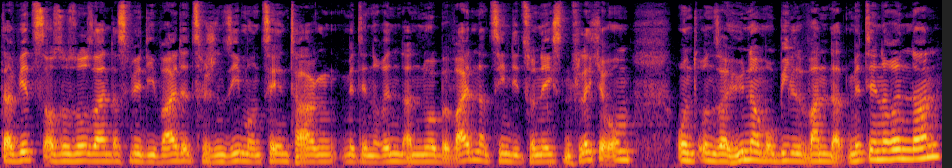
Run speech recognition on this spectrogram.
Da wird es also so sein, dass wir die Weide zwischen sieben und zehn Tagen mit den Rindern nur beweiden. Dann ziehen die zur nächsten Fläche um und unser Hühnermobil wandert mit den Rindern.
